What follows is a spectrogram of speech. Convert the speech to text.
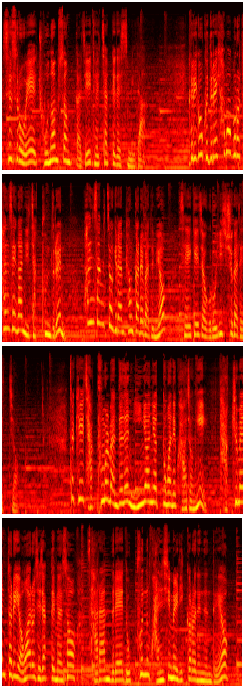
스스로의 존엄성까지 되찾게 됐습니다. 그리고 그들의 협업으로 탄생한 이 작품들은 환상적이란 평가를 받으며 세계적으로 이슈가 됐죠. 특히 작품을 만드는 2년여 동안의 과정이 다큐멘터리 영화로 제작되면서 사람들의 높은 관심을 이끌어냈는데요.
